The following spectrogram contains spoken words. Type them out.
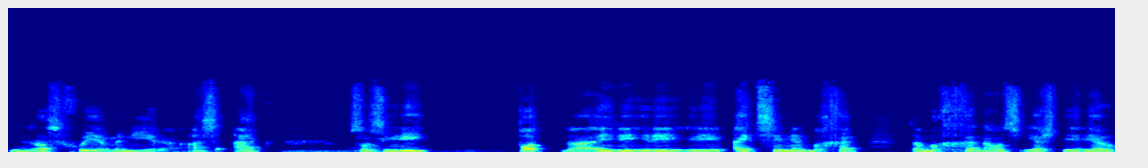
Mm. Daar's goeie maniere. As ek as ons hierdie pot nou hierdie hierdie hierdie uitsending begin, dan begin ons eers deur jou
